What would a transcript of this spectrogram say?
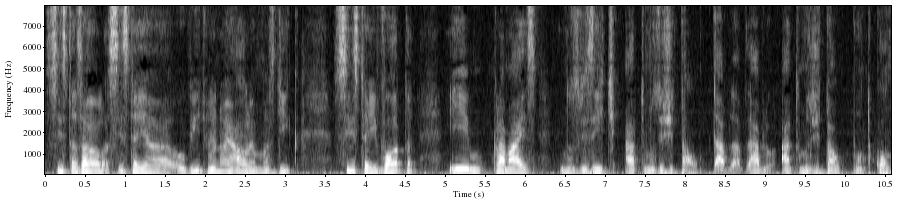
Assista as aulas, assista aí a, o vídeo, né? Não é aula, é umas dicas. Assista aí, volta e para mais nos visite Atomos Digital, www.atomosdigital.com.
